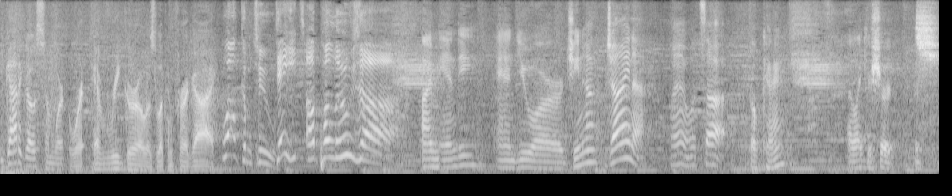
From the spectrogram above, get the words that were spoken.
You gotta go somewhere where every girl is looking for a guy. Welcome to Date a Palooza. I'm Andy, and you are Gina? Gina. Well, what's up? Okay. I like your shirt. Shh.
